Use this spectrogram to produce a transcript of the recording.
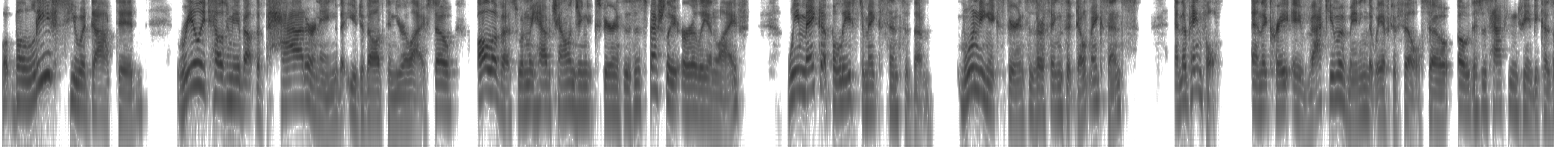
what beliefs you adopted really tells me about the patterning that you developed in your life. So, all of us, when we have challenging experiences, especially early in life, we make up beliefs to make sense of them. Wounding experiences are things that don't make sense and they're painful and they create a vacuum of meaning that we have to fill. So, oh, this is happening to me because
